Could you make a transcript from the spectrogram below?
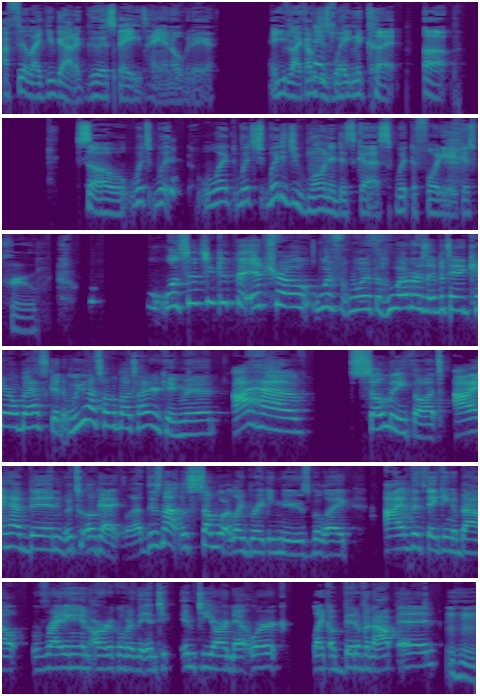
I feel like you got a good spades hand over there, and you like I'm Thank just you. waiting to cut up. So, which what what which what did you want to discuss with the Forty Acres crew? Well, since you did the intro with with whoever's imitating Carole Baskin, we gotta talk about Tiger King, man. I have so many thoughts. I have been okay. This is not somewhat like breaking news, but like I've been thinking about writing an article for the MTR network, like a bit of an op-ed, hmm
